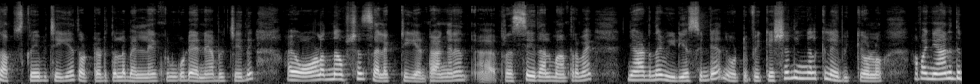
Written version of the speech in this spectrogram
സബ്സ്ക്രൈബ് ചെയ്യുക. തൊട്ടടുത്തുള്ള ബെല്ലൈക്കൺ കൂടി എനേബിൾ ചെയ്ത് ആ ഓൾ എന്ന ഓപ്ഷൻ സെലക്ട് ചെയ്യണം കേട്ടോ അങ്ങനെ പ്രസ് ചെയ്താൽ മാത്രമേ ഞാൻ ഇടുന്ന വീഡിയോസിന്റെ നോട്ടിഫിക്കേഷൻ നിങ്ങൾക്ക് ലഭിക്കുകയുള്ളൂ അപ്പോൾ ഞാനിത്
